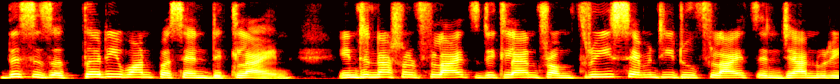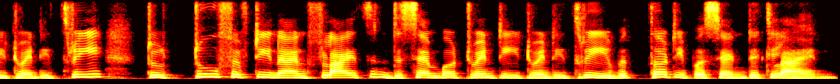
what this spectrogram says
This is a 31% decline. International flights declined from 372 flights in January 23 to 259 flights in December 2023 with 30% decline.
